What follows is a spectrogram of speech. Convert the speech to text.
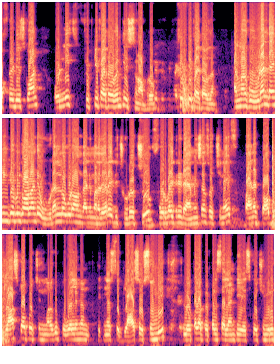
after discount only fifty five థౌసండ్కి ఇస్తున్నా bro fifty five thousand and మనకు వుడన్ డైనింగ్ టేబుల్ కావాలంటే వుడన్లో కూడా ఉందండి. మన దగ్గర ఇది చూడొచ్చు. ఫోర్ బై త్రీ డైమెన్షన్స్ వచ్చినాయి. పైన టాప్ గ్లాస్ టాప్ వచ్చింది మనకు. ట్వెల్వ్ ఎంఎం థిక్నెస్తో గ్లాస్ వస్తుంది. లోపల పెపల్స్ అలాంటివి వేసుకోవచ్చు మీరు.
